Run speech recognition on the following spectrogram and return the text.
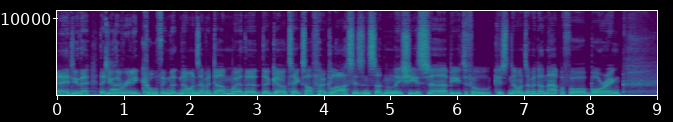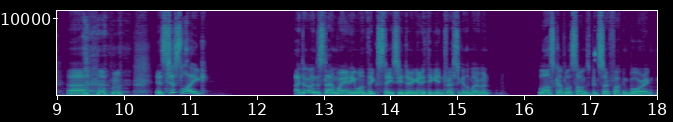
they do the they do the really cool thing that no one's ever done, where the, the girl takes off her glasses and suddenly she's uh, beautiful because no one's ever done that before. Boring. Uh, it's just like I don't understand why anyone thinks Stayc are doing anything interesting at the moment. The last couple of songs have been so fucking boring.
